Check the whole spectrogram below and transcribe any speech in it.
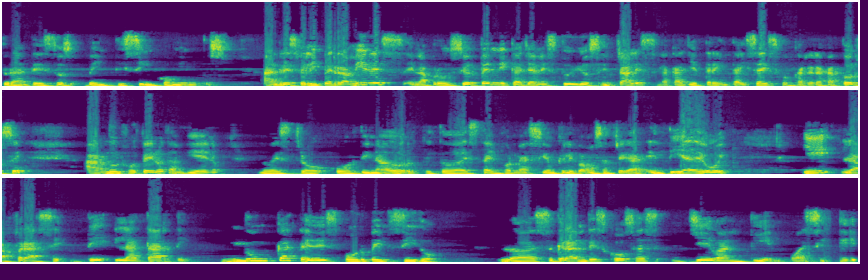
durante estos 25 minutos. Andrés Felipe Ramírez en la producción técnica, ya en Estudios Centrales, en la calle 36 con carrera 14. Arnulfo Otero también nuestro coordinador de toda esta información que les vamos a entregar el día de hoy. Y la frase de la tarde, nunca te des por vencido. Las grandes cosas llevan tiempo, así que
